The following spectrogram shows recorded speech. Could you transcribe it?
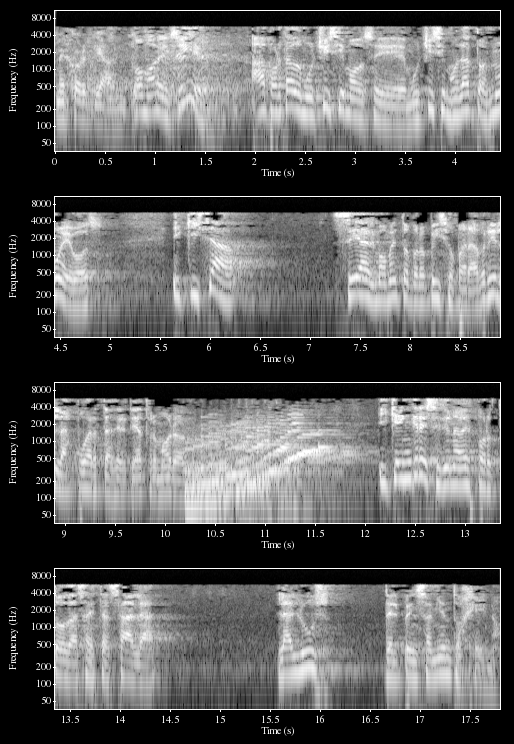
mejor que antes. ¿cómo? Sí, ha aportado muchísimos, eh, muchísimos datos nuevos y quizá sea el momento propicio para abrir las puertas del Teatro Morón y que ingrese de una vez por todas a esta sala la luz del pensamiento ajeno.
